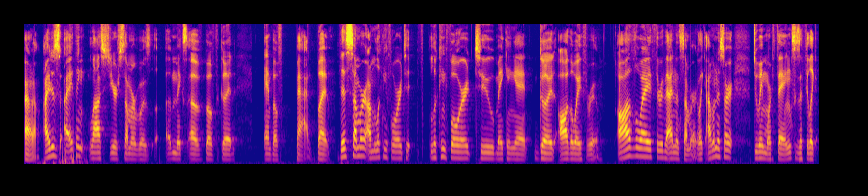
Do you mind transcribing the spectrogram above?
I don't know. I just I think last year's summer was a mix of both good and both bad. But this summer I'm looking forward to looking forward to making it good all the way through. All the way through the end of summer. Like I want to start doing more things because I feel like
